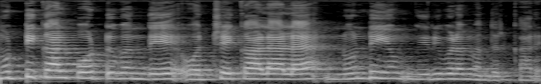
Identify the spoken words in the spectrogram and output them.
முட்டிக்கால் போட்டு வந்து ஒற்றை காலால் நொண்டியும் கிரிவலம் வந்திருக்காரு.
